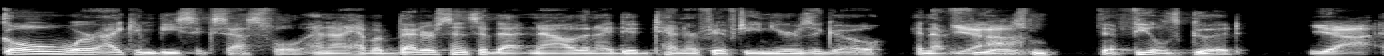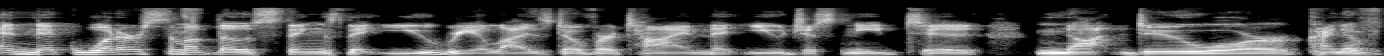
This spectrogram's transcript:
go where I can be successful. And I have a better sense of that now than I did 10 or 15 years ago. And that yeah. feels that feels good. Yeah. And Nick, what are some of those things that you realized over time that you just need to not do or kind of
